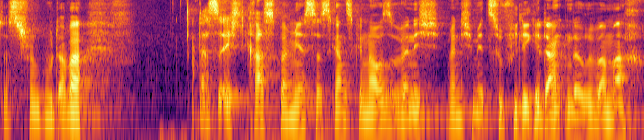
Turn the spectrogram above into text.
das ist schon gut. Aber das ist echt krass. Bei mir ist das ganz genauso. Wenn ich, wenn ich mir zu viele Gedanken darüber mache,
